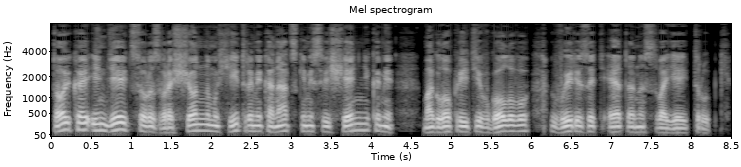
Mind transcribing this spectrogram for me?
Только индейцу, развращенному хитрыми канадскими священниками, могло прийти в голову вырезать это на своей трубке.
